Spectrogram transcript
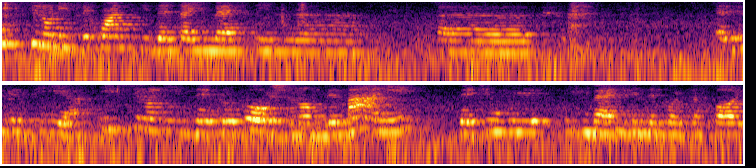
epsilon is the quantity that I invest in, uh, uh, as you can see here, epsilon is the proportion of the money that you will invest in the portfolio,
